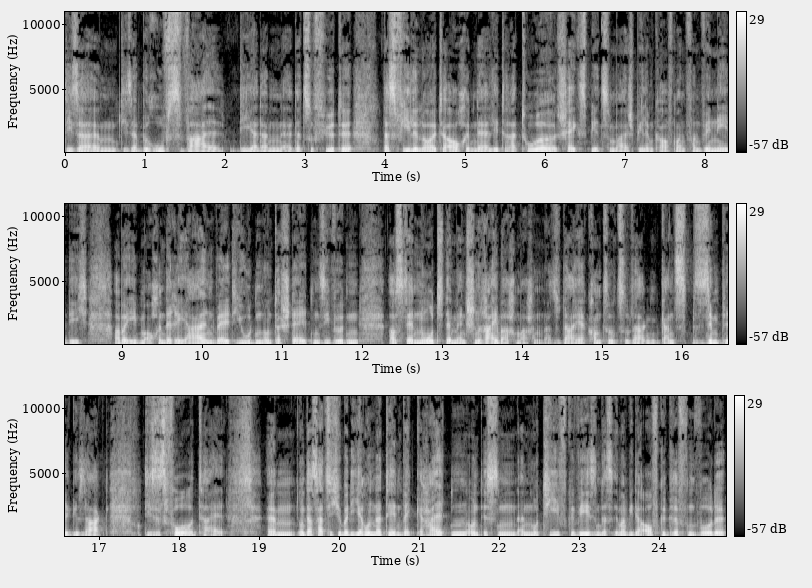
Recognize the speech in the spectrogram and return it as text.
dieser, ähm, dieser Berufswahl, die ja dann äh, dazu führte, dass viele Leute auch in der Literatur, Shakespeare zum Beispiel, Beispiel im Kaufmann von Venedig, aber eben auch in der realen Welt Juden unterstellten, sie würden aus der Not der Menschen Reibach machen. Also daher kommt sozusagen ganz simpel gesagt dieses Vorurteil. Ähm, und das hat sich über die Jahrhunderte hinweg gehalten und ist ein, ein Motiv gewesen, das immer wieder aufgegriffen wurde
